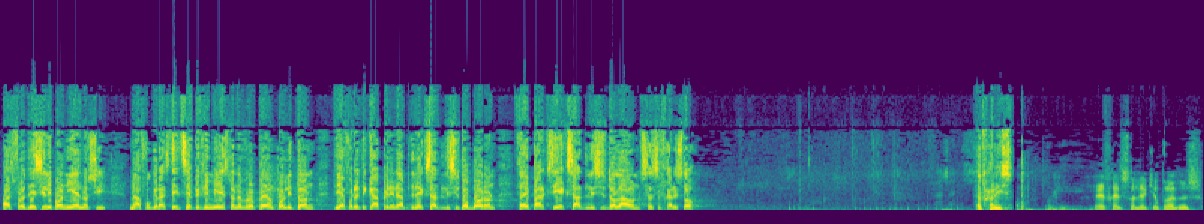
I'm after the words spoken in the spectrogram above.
Ας φροντίσει λοιπόν η Ένωση να αφουγκραστεί τις επιθυμίες των Ευρωπαίων πολιτών διαφορετικά πριν από την εξάντληση των πόρων θα υπάρξει η εξάντληση των λαών. Σας ευχαριστώ. Ευχαριστώ. Ευχαριστώ λέει και ο Πρόεδρος.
